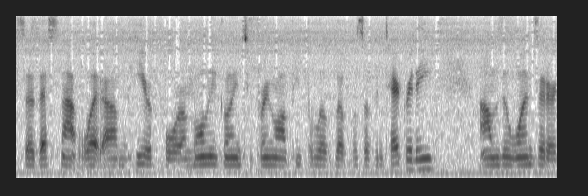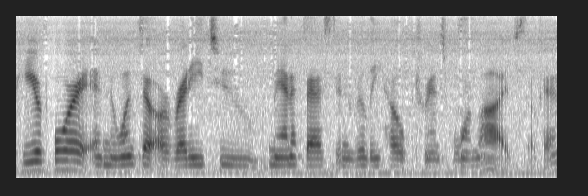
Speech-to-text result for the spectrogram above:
So that's not what I'm here for. I'm only going to bring on people of levels of integrity, um, the ones that are here for it, and the ones that are ready to manifest and really help transform lives. Okay.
